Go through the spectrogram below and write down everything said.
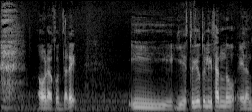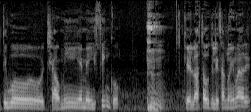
Ahora os contaré. Y, estoy utilizando el antiguo Xiaomi Mi 5 que lo ha estado utilizando mi madre.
